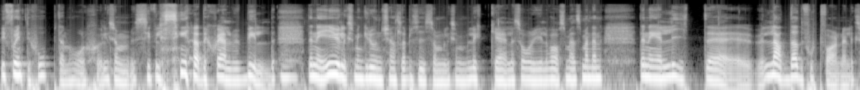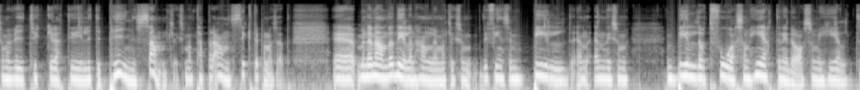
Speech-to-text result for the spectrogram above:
vi får inte ihop den, vår liksom, civiliserade självbild. Den är ju liksom en grundkänsla precis som liksom lycka eller sorg eller vad som helst, men den, den är lite laddad fortfarande. Liksom, och vi tycker att det är lite pinsamt, liksom. man tappar ansikte på något sätt. Eh, men den andra delen handlar om att liksom, det finns en bild, en, en liksom, en bild av tvåsamheten idag som är helt...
